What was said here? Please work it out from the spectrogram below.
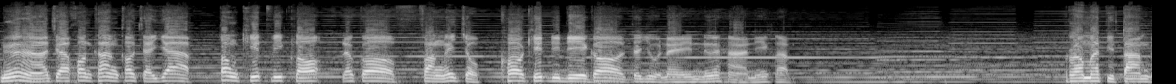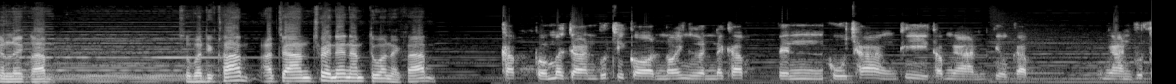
เนื้อหาจะค่อนข้างเข้าใจยากต้องคิดวิเคราะห์ แล้วก็ฟังให้จบ ข้อคิดดีๆ ก็จะอยู่ในเนื้อหานี้ครับ เรามาติดตามกันเลยครับ สวัสดีครับ อาจารย์ช่วยแนะนำตัวหน่อยครับ ครับผมอาจารย์วุฒิกรน้อยเงินนะครับ เป็นครูช่างที่ทำงานเกี่ยวกับงานพุทธ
